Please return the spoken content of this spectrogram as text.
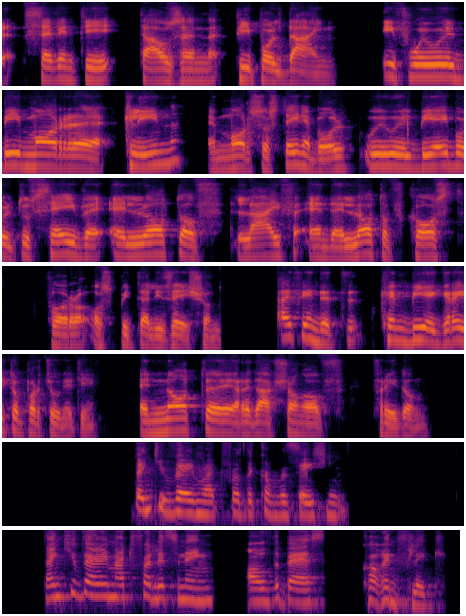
70,000 people dying. If we will be more uh, clean and more sustainable, we will be able to save a, a lot of life and a lot of cost for hospitalization. I think that can be a great opportunity and not a reduction of freedom. Thank you very much for the conversation. Thank you very much for listening. All the best, Corinne Flick.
